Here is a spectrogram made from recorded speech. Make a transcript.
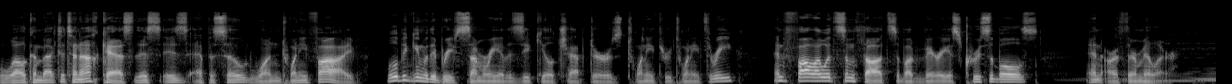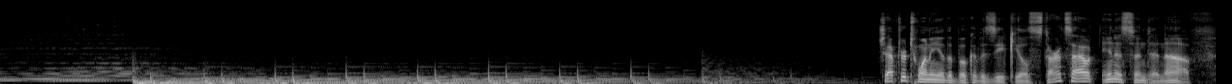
Welcome back to Tanakhcast. This is episode 125. We'll begin with a brief summary of Ezekiel chapters 20 through 23 and follow with some thoughts about various crucibles and Arthur Miller. Chapter 20 of the book of Ezekiel starts out innocent enough.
